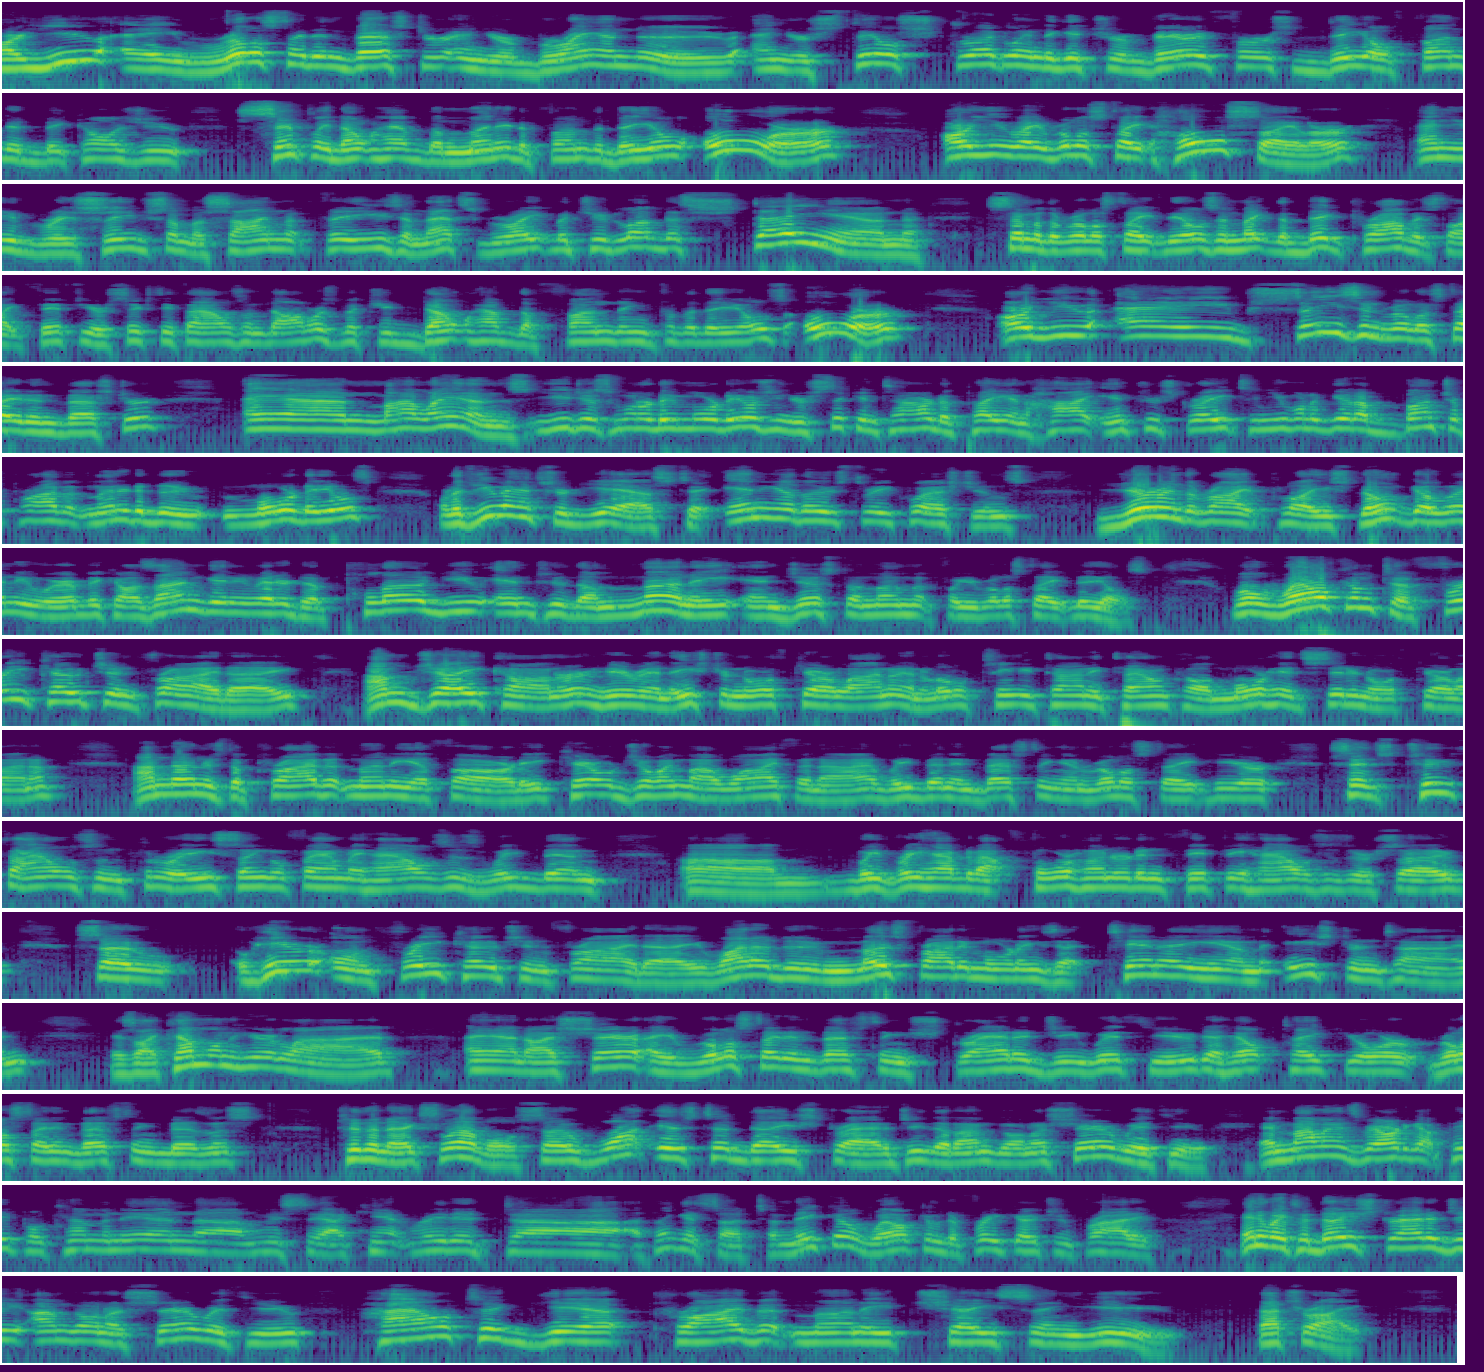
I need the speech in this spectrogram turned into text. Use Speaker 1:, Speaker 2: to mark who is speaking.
Speaker 1: Are you a real estate investor and you're brand new and you're still struggling to get your very first deal funded because you simply don't have the money to fund the deal? Or are you a real estate wholesaler and you've received some assignment fees and that's great, but you'd love to stay in some of the real estate deals and make the big profits like fifty or sixty thousand dollars, but you don't have the funding for the deals? Or are you a seasoned real estate investor and my lands, you just want to do more deals and you're sick and tired of paying high interest rates and you want to get a bunch of private money to do more deals? Well, if you answered yes to any of those three questions, you're in the right place. Don't go anywhere because I'm getting ready to plug you into the money in just a moment for your real estate deals. Well, welcome to Free Coaching Friday. I'm Jay Conner here in eastern North Carolina in a little teeny tiny town called Morehead City, North Carolina. I'm known as the Private Money Authority. Carol Joy, my wife, and I, we've been investing in real estate here since 2003, single family houses. We've been um, we've rehabbed about 450 houses or so. So here on Free Coaching Friday, what I do most Friday mornings at 10 a.m. Eastern Time is I come on here live and I share a real estate investing strategy with you to help take your real estate investing business to the next level. So, what is today's strategy that I'm going to share with you? And my lands, we already got people coming in. Uh, let me see, I can't read it. Uh, I think it's uh, Tamika. Welcome to Free Coaching Friday. Anyway, today's strategy, I'm going to share with you how to get private money chasing you. That's right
